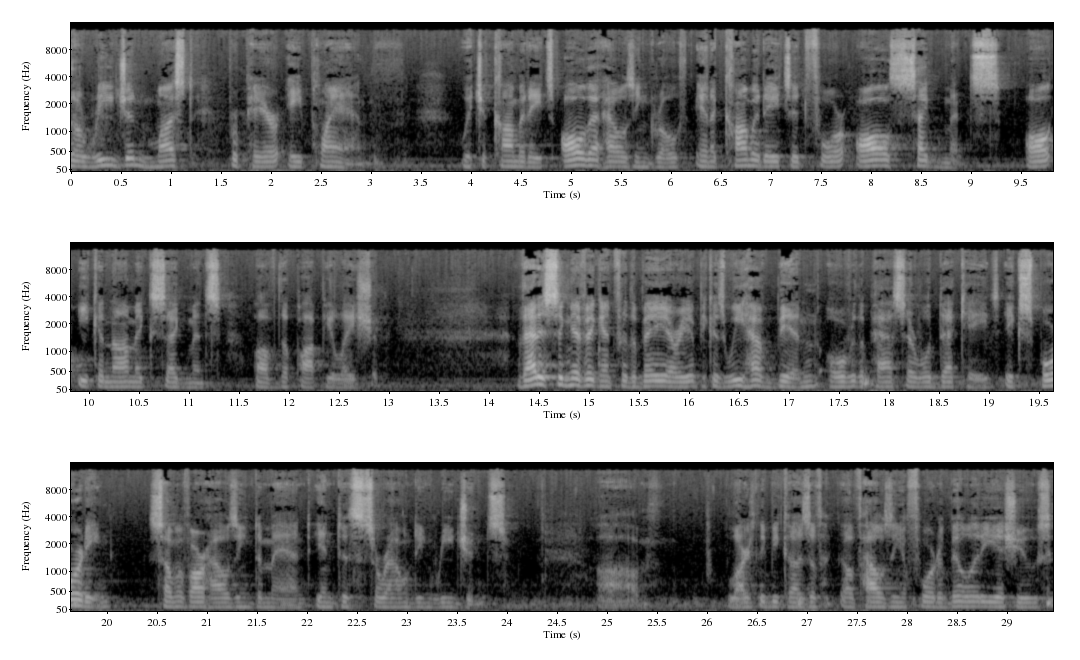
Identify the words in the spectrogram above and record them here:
the region must prepare a plan which accommodates all that housing growth and accommodates it for all segments, all economic segments of the population. That is significant for the Bay Area because we have been, over the past several decades, exporting some of our housing demand into surrounding regions, um, largely because of, of housing affordability issues,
